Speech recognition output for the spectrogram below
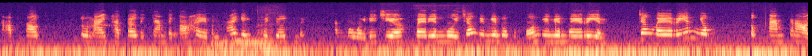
ថាអត់សោត ខ្លួនឯងថាត្រូវតែចាំទាំងអស់ហេប៉ុន្តែយើងទៅយកចំណុចសំខាន់មួយដូចជាមេរៀនមួយអញ្ចឹងវាមានរូបមន្តវាមានមេរៀនអញ្ចឹងមេរៀនខ្ញុំទុកតាមក្រោយ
